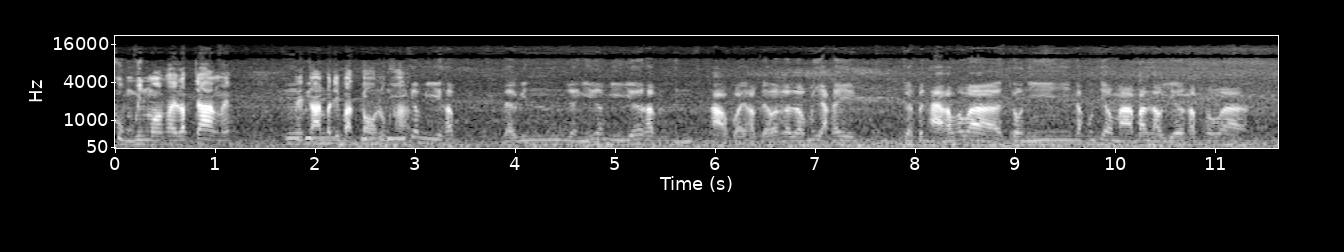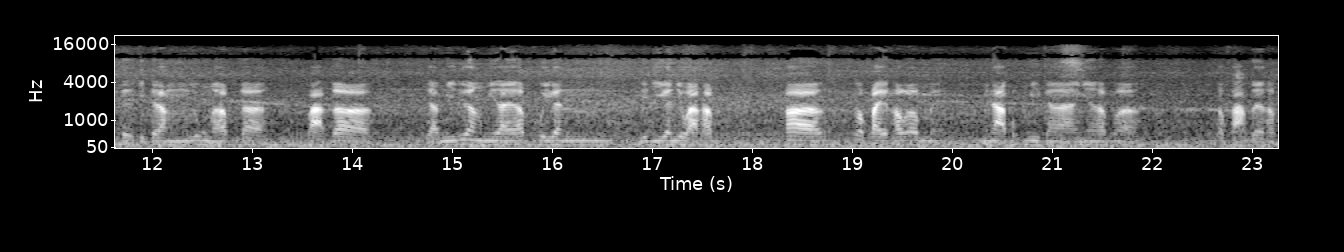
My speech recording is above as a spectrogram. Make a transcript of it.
กลุ่มวินมอเตอร์ไซค์รับจ้างไหมคือในการปฏิบัติต่อวินลูกค้าดีก็มีครับ แต่วินอย่างนี้ก็มีเยอะครับเห็นข่าวบ่อยครับ แต่ว่าก็เราไม่อยากให้เกิดปัญหาครับเพราะว่าช่วงนี้นักท่องเที่ยวมาบ้านเราเยอะครับ เพราะว่าเศรษฐกิจกำลังรุ่งนะครับก็ฝากก็อย่ามีเรื่องมีอะไรครับคุยกัน ดีๆกันดีกว่าครับ ถ้าทั่วไปเขาก็ไม่ไม่น่าพกมีดกันอย่างเงี้ยครับว่าก็ฝากด้วยครับ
